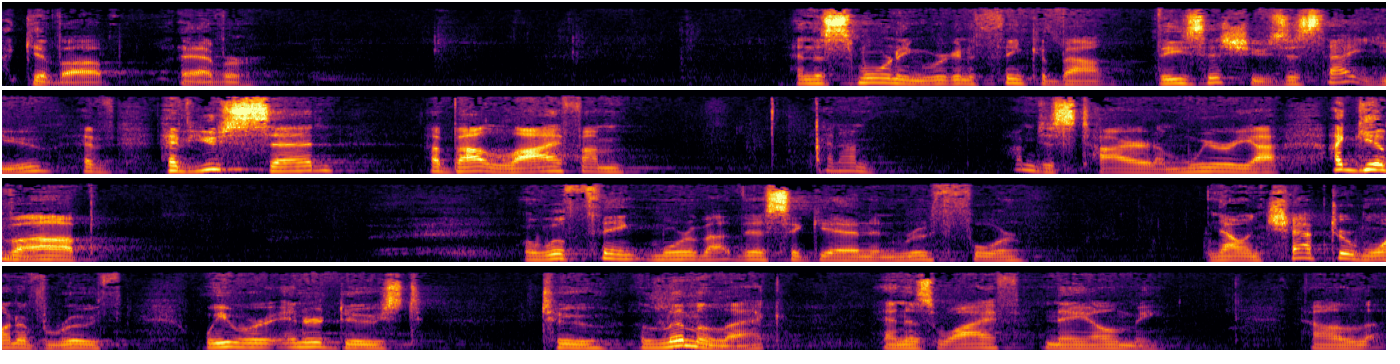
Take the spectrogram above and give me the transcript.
I give up, whatever. And this morning, we're going to think about these issues. Is that you? Have, have you said about life, I'm, and I'm, I'm just tired, I'm weary, I, I give up? Well, we'll think more about this again in Ruth 4. Now, in chapter 1 of Ruth, we were introduced to Elimelech and his wife Naomi. Now,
